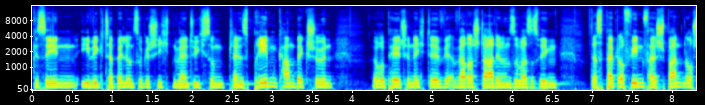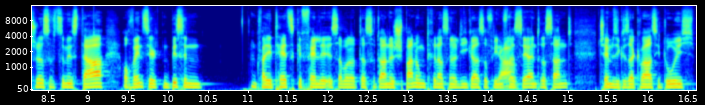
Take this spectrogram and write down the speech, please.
gesehen, ewige Tabelle und so Geschichten, wäre natürlich so ein kleines Bremen-Comeback schön europäische Nächte, Werder-Stadion und sowas. Deswegen, das bleibt auf jeden Fall spannend und auch schön, dass du zumindest da, auch wenn es halt ein bisschen ein Qualitätsgefälle ist, aber dass du da eine Spannung drin hast in der Liga, ist auf jeden ja. Fall sehr interessant. Champions League ist ja quasi durch,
